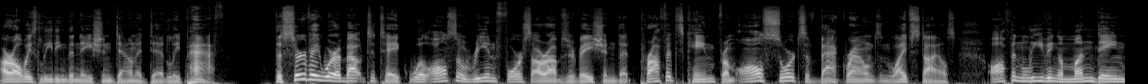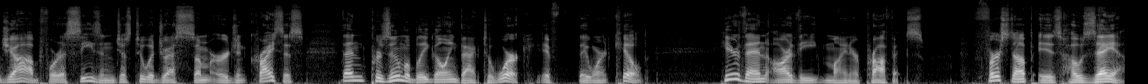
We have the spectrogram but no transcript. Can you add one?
are always leading the nation down a deadly path. The survey we're about to take will also reinforce our observation that prophets came from all sorts of backgrounds and lifestyles, often leaving a mundane job for a season just to address some urgent crisis, then presumably going back to work if they weren't killed. Here then are the minor prophets. First up is Hosea,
